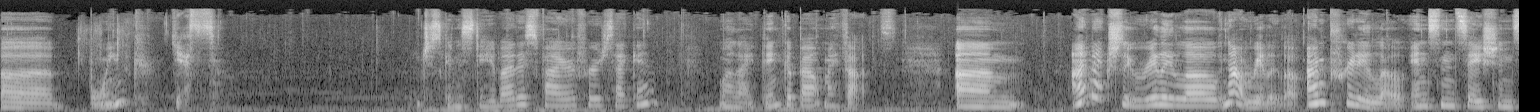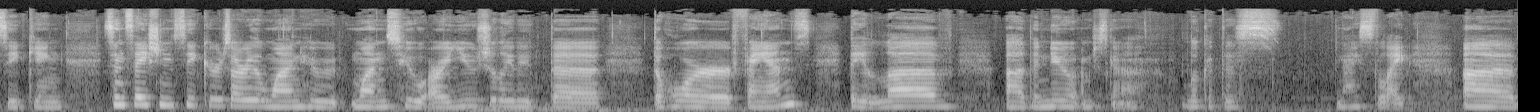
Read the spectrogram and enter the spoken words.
Uh, boink. Yes. I'm just gonna stay by this fire for a second while I think about my thoughts. Um, I'm actually really low, not really low, I'm pretty low in sensation seeking. Sensation seekers are the one who ones who are usually the the, the horror fans. They love uh, the new, I'm just gonna look at this nice light. Uh,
